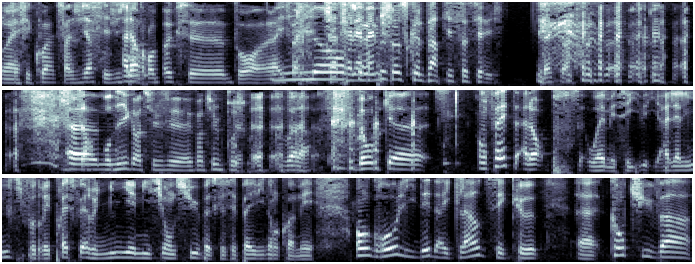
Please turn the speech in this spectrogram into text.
Ouais. Ça fait quoi? Enfin, je veux dire, c'est juste Alors- un Dropbox euh, pour euh, l'iPhone. Non, ça fait la même peu- chose que le Parti socialiste. D'accord. ça Euh, rebondit quand tu le quand tu le pousses. quoi. voilà. Donc, euh, en fait, alors, pff, ouais, mais c'est à la limite, il faudrait presque faire une mini émission dessus parce que c'est pas évident, quoi. Mais en gros, l'idée d'iCloud, c'est que euh, quand tu vas,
